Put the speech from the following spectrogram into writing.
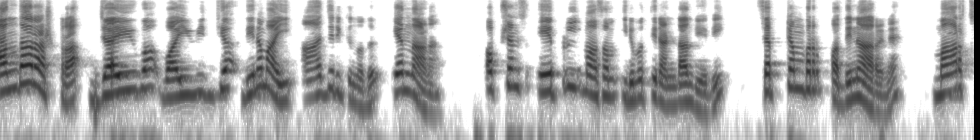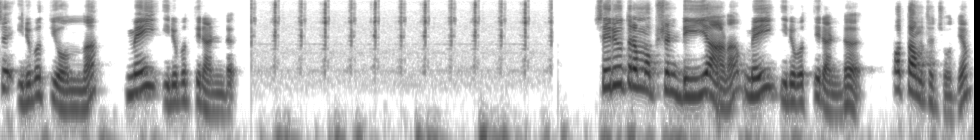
അന്താരാഷ്ട്ര ജൈവ വൈവിധ്യ ദിനമായി ആചരിക്കുന്നത് എന്നാണ്. ഓപ്ഷൻസ് ഏപ്രിൽ മാസം ഇരുപത്തിരണ്ടാം തീയതി സെപ്റ്റംബർ പതിനാറിന് മാർച്ച് ഇരുപത്തിയൊന്ന് മെയ് ഇരുപത്തിരണ്ട്. ശരിയുത്തരം ഓപ്ഷൻ ഡി ആണ് മെയ് ഇരുപത്തിരണ്ട്. പത്താമത്തെ ചോദ്യം.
